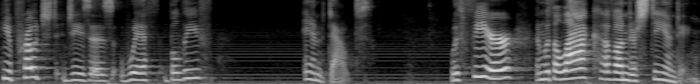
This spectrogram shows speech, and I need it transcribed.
he approached Jesus with belief and doubt, with fear and with a lack of understanding.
